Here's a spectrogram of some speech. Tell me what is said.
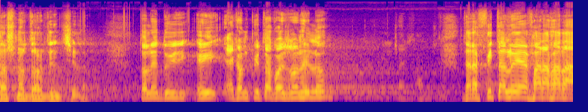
দশ মাস দশ দিন ছিল। তাহলে দুই, এই এখন পিতা কয়জন হইল? যারা পিতা লয়ে ফাড়া ফাড়া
